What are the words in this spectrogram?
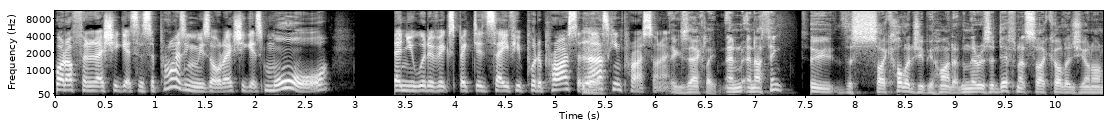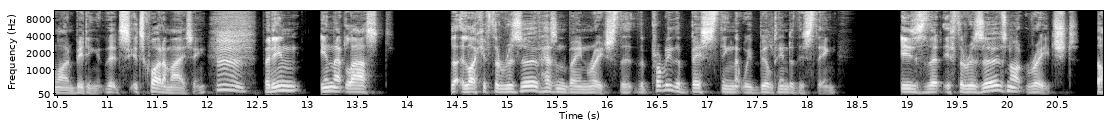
quite often it actually gets a surprising result it actually gets more than you would have expected say if you put a price an Yeah. asking price on it Exactly. And and I think too the psychology behind it, and there is a definite psychology on online bidding. It's it's quite amazing. Mm. But in in that last like if the reserve hasn't been reached, the, the probably the best thing that we built into this thing is that if the reserve's not reached, the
